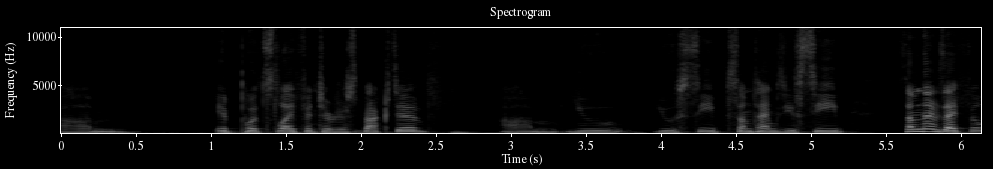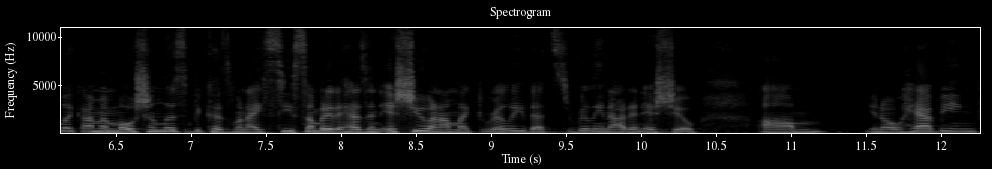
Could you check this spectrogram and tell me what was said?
Um, it puts life into perspective. Um, you you see sometimes you see sometimes I feel like I'm emotionless because when I see somebody that has an issue and I'm like, really, that's really not an issue. Um, you know, having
